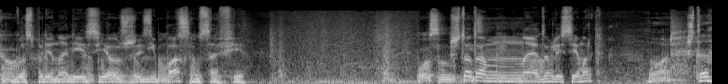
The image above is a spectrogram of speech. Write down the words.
Господи, надеюсь, я уже не пахну Софи. Что там на этом листе, Марк? Что?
